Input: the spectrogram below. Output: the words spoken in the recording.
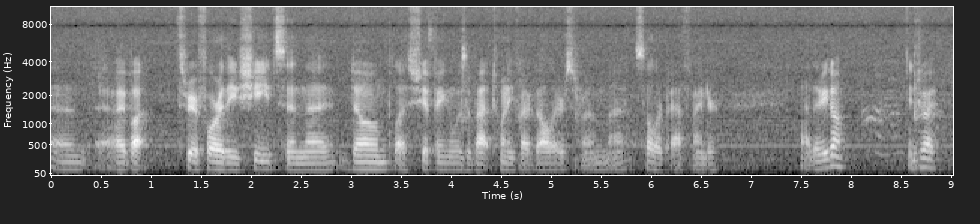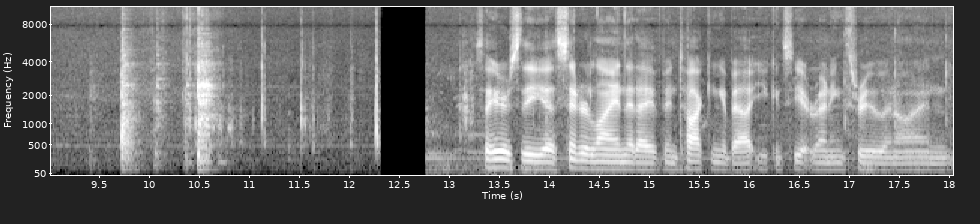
uh, I bought three or four of these sheets, and the dome plus shipping was about twenty-five dollars from uh, Solar Pathfinder. Uh, there you go. Enjoy. So here's the uh, center line that I've been talking about. You can see it running through and on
